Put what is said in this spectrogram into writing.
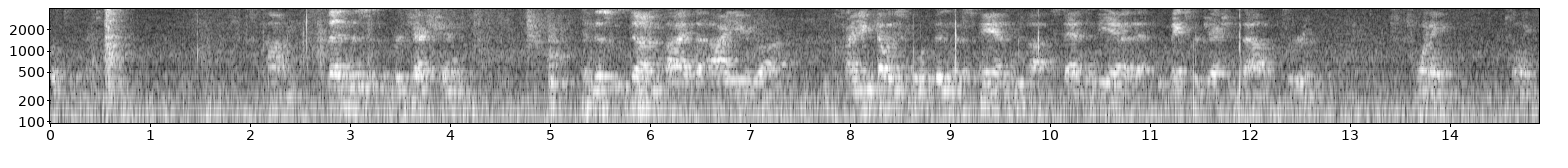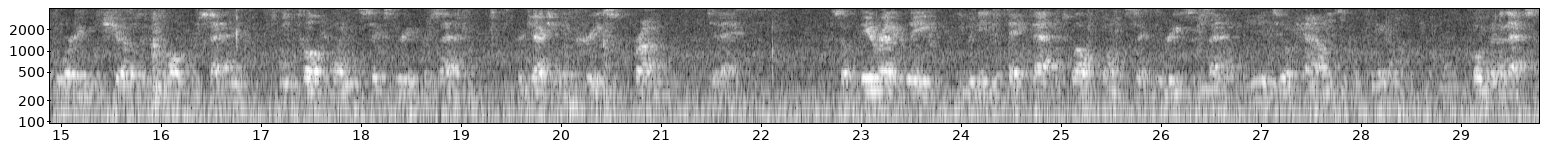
flip to the next one. Um, Then this is the projection, and this was done by the IU, uh, IU Kelley School of Business and uh, Stats Indiana that makes projections out through 20, 2040, which shows a twelve percent, twelve point six three percent projection increase from today. So theoretically, you would need to take that twelve point six three percent into account over the next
